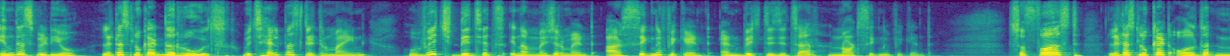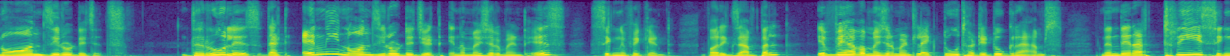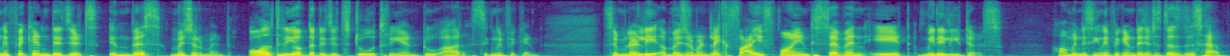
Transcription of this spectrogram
In this video, let us look at the rules which help us determine which digits in a measurement are significant and which digits are not significant. So first, let us look at all the non-zero digits. The rule is that any non-zero digit in a measurement is significant. For example, if we have a measurement like 232 grams, then there are three significant digits in this measurement. All three of the digits 2, 3 and 2 are significant. Similarly, a measurement like 5.78 milliliters. How many significant digits does this have?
